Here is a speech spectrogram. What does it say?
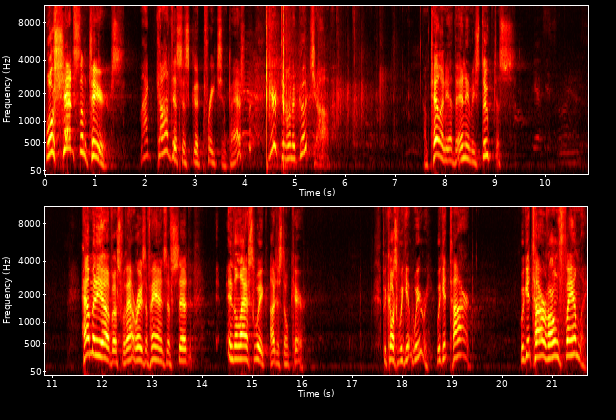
We'll shed some tears. My God, this is good preaching, Pastor. You're doing a good job. I'm telling you, the enemy's duped us. How many of us, without raise of hands, have said in the last week, I just don't care? Because we get weary, we get tired, we get tired of our own family.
